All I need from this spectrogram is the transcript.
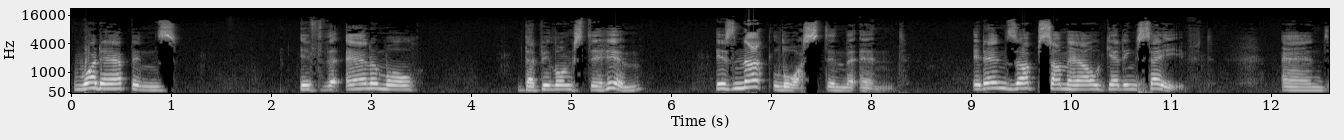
What happens if the animal that belongs to him is not lost in the end. It ends up somehow getting saved. And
